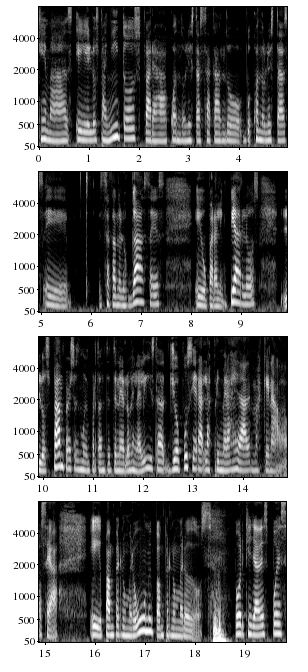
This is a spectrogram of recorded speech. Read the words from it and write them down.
¿Qué más? Eh, los pañitos para cuando le estás sacando, cuando lo estás eh, sacando los gases eh, o para limpiarlos. Los pampers es muy importante tenerlos en la lista. Yo pusiera las primeras edades más que nada, o sea, pamper número uno y pamper número dos. Porque ya después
